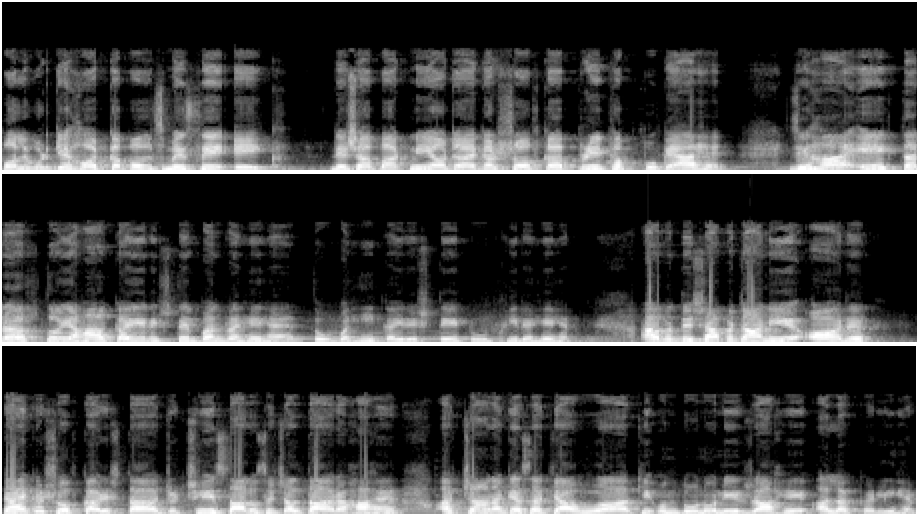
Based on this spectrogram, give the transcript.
बॉलीवुड के हॉट कपल्स में से एक दिशा पाटनी और टाइगर श्रॉफ का ब्रेकअप हो गया है। जी हाँ एक तरफ़ तो यहाँ कई रिश्ते बन रहे हैं तो वहीं कई रिश्ते टूट भी रहे हैं। अब दिशा पटानी और टाइगर श्रॉफ का रिश्ता जो छह सालों से चलता आ रहा है, अचानक ऐसा क्या हुआ कि उन दोनों ने राहें अलग कर ली हैं?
